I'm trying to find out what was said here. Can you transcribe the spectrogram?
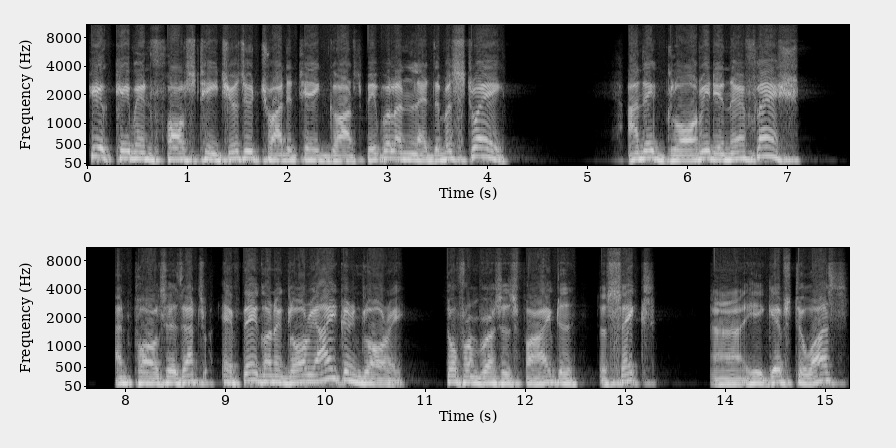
Here came in false teachers who tried to take God's people and led them astray. And they gloried in their flesh. And Paul says, that's, if they're going to glory, I can glory. So from verses 5 to, to 6, uh, he gives to us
